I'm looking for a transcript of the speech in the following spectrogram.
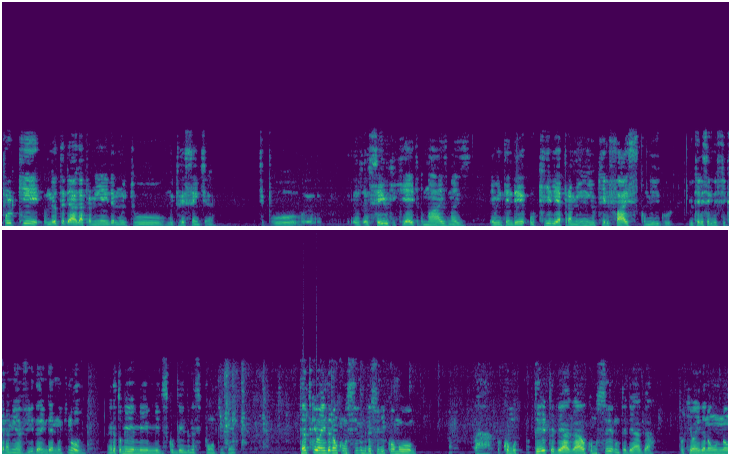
porque o meu TDAH para mim ainda é muito muito recente, né? Tipo, eu, eu sei o que, que é e tudo mais, mas eu entender o que ele é para mim, o que ele faz comigo e o que ele significa na minha vida ainda é muito novo. Ainda estou me, me, me, descobrindo nesse ponto, entende? Tanto que eu ainda não consigo me definir como ah, como ter TDAH ou como ser um TDAH, porque eu ainda não, não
